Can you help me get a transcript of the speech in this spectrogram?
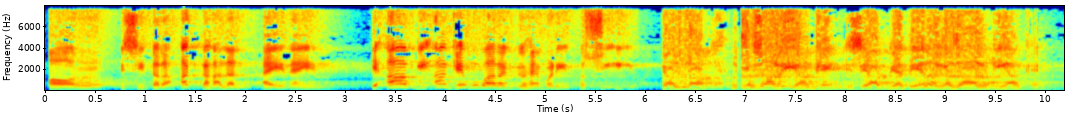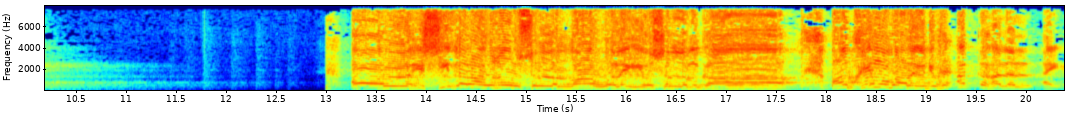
اور اسی طرح اکحل العینین۔ کہ آپ کی آنکھیں مبارک جو ہیں بڑی وسیع اللہ، غزالی آنکھیں، جسے آپ کہتے ہیں نا، غزال کی آنکھیں۔ اور اسی طرح حضور صلی اللہ علیہ وسلم کا آنکھیں مبارک جو ہے اکحل العین۔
